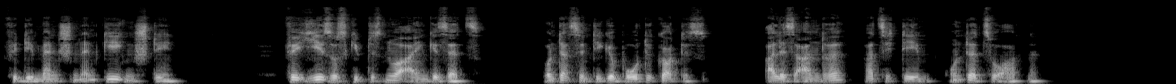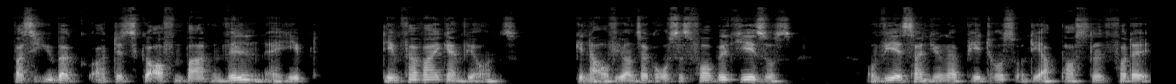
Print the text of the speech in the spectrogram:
für die Menschen entgegenstehen. Für Jesus gibt es nur ein Gesetz, und das sind die Gebote Gottes. Alles andere hat sich dem unterzuordnen. Was sich über Gottes geoffenbarten Willen erhebt, dem verweigern wir uns, genau wie unser großes Vorbild Jesus und wie es sein Jünger Petrus und die Apostel vor der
